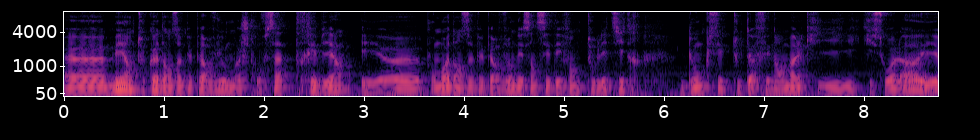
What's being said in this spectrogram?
mais en tout cas dans un pay-per-view moi je trouve ça très bien et pour moi dans un pay-per-view on est censé défendre tous les titres. Donc c'est tout à fait normal qu'il soit là et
